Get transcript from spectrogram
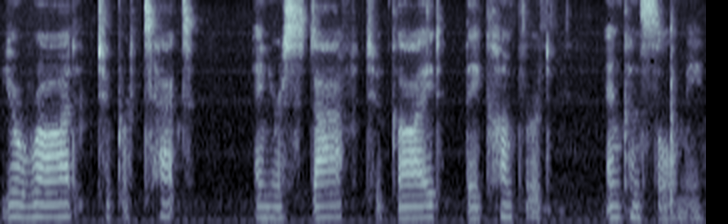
Your rod to protect and your staff to guide, they comfort and console me.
